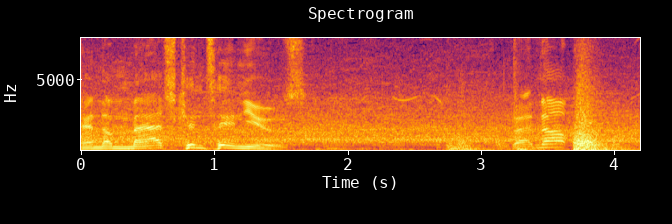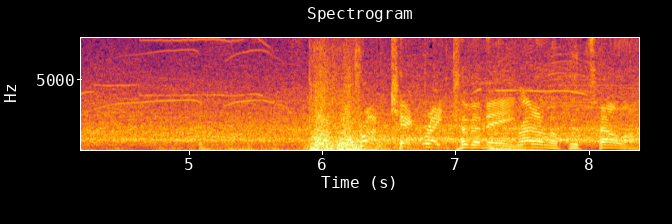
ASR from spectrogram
And the match continues. Setting up. Drop kick right to the knee. Right on the patella.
